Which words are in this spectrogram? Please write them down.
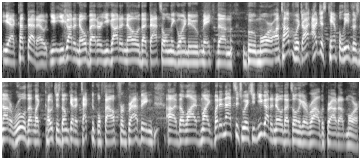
Yeah, cut that out. You, you got to know better. You got to know that that's only going to make them boo more. On top of which, I, I just can't believe there's not a rule that like coaches don't get a technical foul for grabbing uh, the live mic. But in that situation, you got to know that's only going to rile the crowd up more.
